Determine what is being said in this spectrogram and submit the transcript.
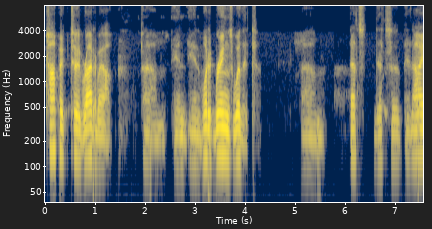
topic to write about, um, and and what it brings with it. Um, that's that's a, and I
